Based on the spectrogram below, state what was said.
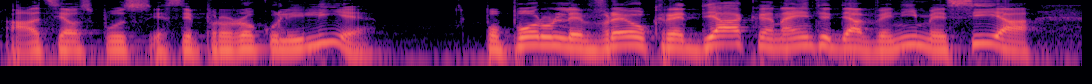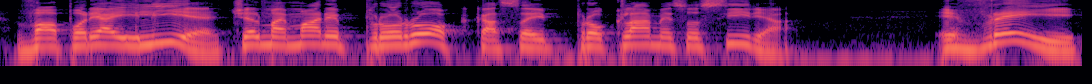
Alții au spus, este prorocul Ilie. Poporul evreu credea că înainte de a veni Mesia va apărea Ilie, cel mai mare proroc, ca să-i proclame sosirea. Evreii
